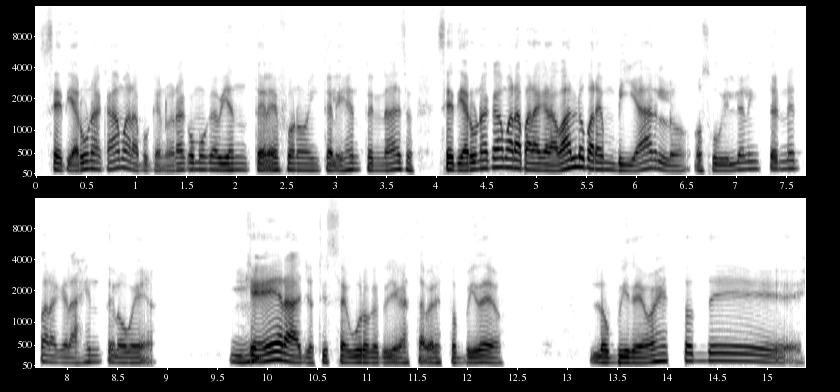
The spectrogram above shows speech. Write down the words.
setear una cámara, porque no era como que había un teléfono inteligente ni nada de eso, setear una cámara para grabarlo, para enviarlo o subirlo al internet para que la gente lo vea. ¿Qué era? Yo estoy seguro que tú llegaste a ver estos videos. Los videos estos de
